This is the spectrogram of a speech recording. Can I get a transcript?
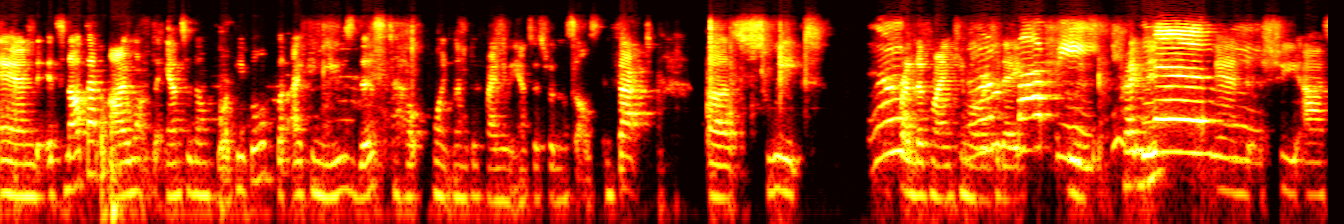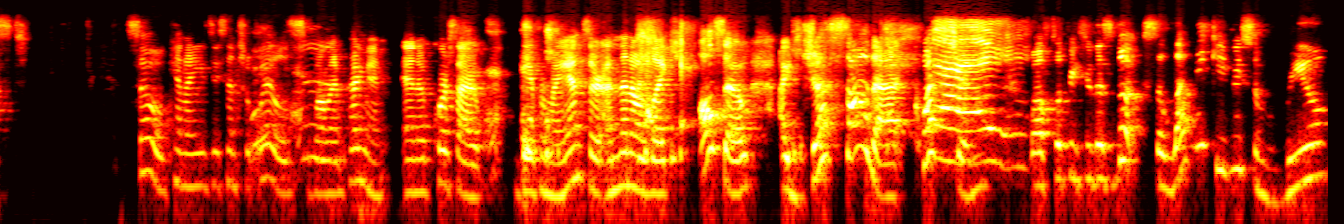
And it's not that I want to answer them for people, but I can use this to help point them to finding the answers for themselves. In fact, a sweet friend of mine came over today who's pregnant and she asked, so can I use essential oils while I'm pregnant? And of course I gave her my answer. And then I was like, also, I just saw that question while flipping through this book. So let me give you some real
